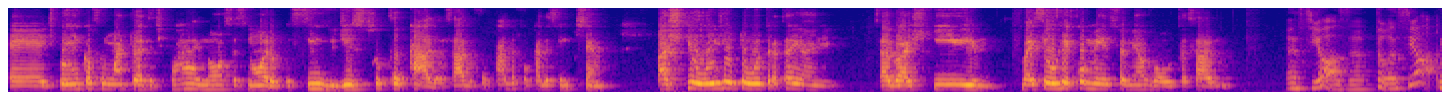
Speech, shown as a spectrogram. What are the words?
é, tipo, eu nunca fui uma atleta, tipo, ai, nossa senhora, eu preciso disso, sou focada, sabe? Focada, focada 100% acho que hoje eu tô outra Tayane, sabe? Eu acho que vai ser o recomeço da minha volta, sabe? Ansiosa, tô ansiosa.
